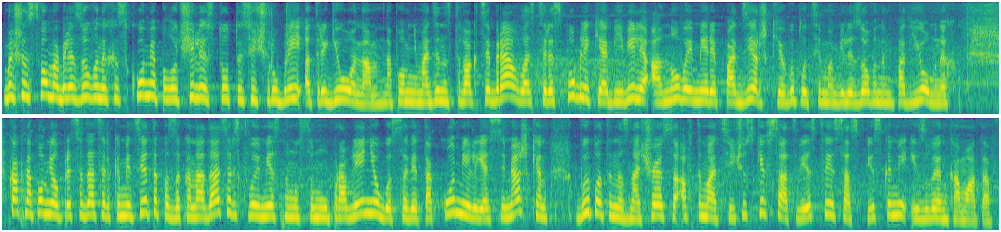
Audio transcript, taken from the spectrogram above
Большинство мобилизованных из Коми получили 100 тысяч рублей от региона. Напомним, 11 октября власти республики объявили о новой мере поддержки в выплате мобилизованным подъемных. Как напомнил председатель комитета по законодательству и местному самоуправлению Госсовета Коми Илья Семяшкин, выплаты назначаются автоматически в соответствии со списками из военкоматов.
